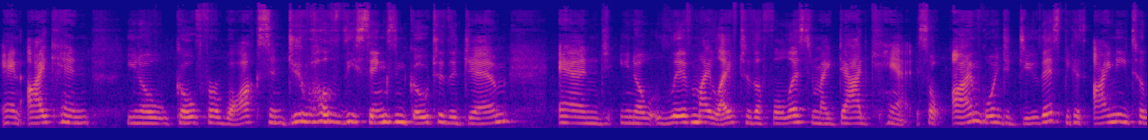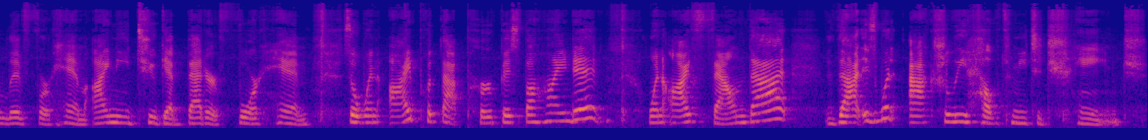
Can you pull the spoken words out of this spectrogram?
and I can you know, go for walks and do all of these things and go to the gym and, you know, live my life to the fullest. And my dad can't. So I'm going to do this because I need to live for him. I need to get better for him. So when I put that purpose behind it, when I found that, that is what actually helped me to change.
